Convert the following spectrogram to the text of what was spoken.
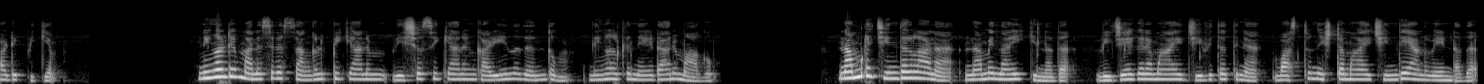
പഠിപ്പിക്കും. നിങ്ങളുടെ മനസ്സിനെ സങ്കല്പിക്കാനും വിശ്വസിക്കാനും കഴിയുന്നതെന്തും നിങ്ങൾക്ക് നേടാനുമാകും. നമ്മുടെ ചിന്തകളാണ് നമ്മെ നയിക്കുന്നത്. വിജയകരമായ ജീവിതത്തിന് വസ്തുനിഷ്ഠമായ ചിന്തയാണ് വേണ്ടത്.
